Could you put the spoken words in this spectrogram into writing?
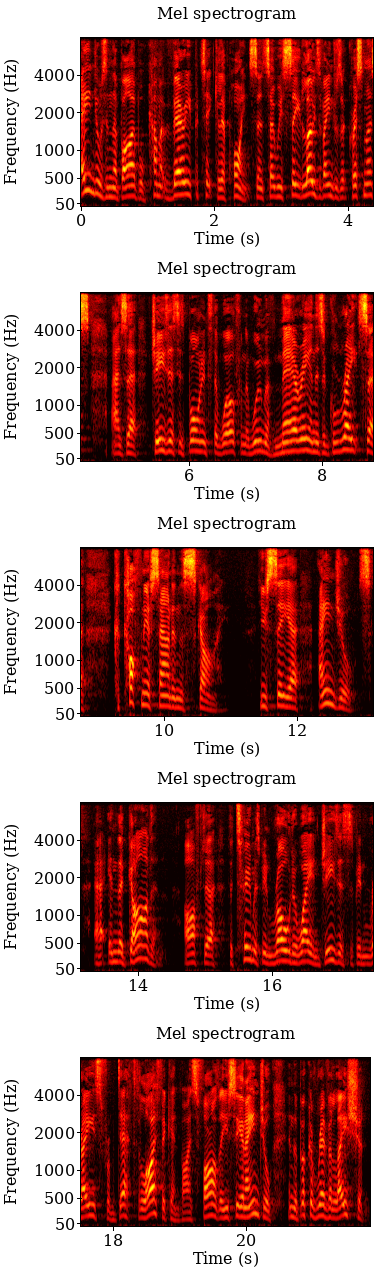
Angels in the Bible come at very particular points. And so we see loads of angels at Christmas as uh, Jesus is born into the world from the womb of Mary, and there's a great uh, cacophony of sound in the sky. You see uh, angels uh, in the garden after the tomb has been rolled away and Jesus has been raised from death to life again by his Father. You see an angel in the book of Revelation.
